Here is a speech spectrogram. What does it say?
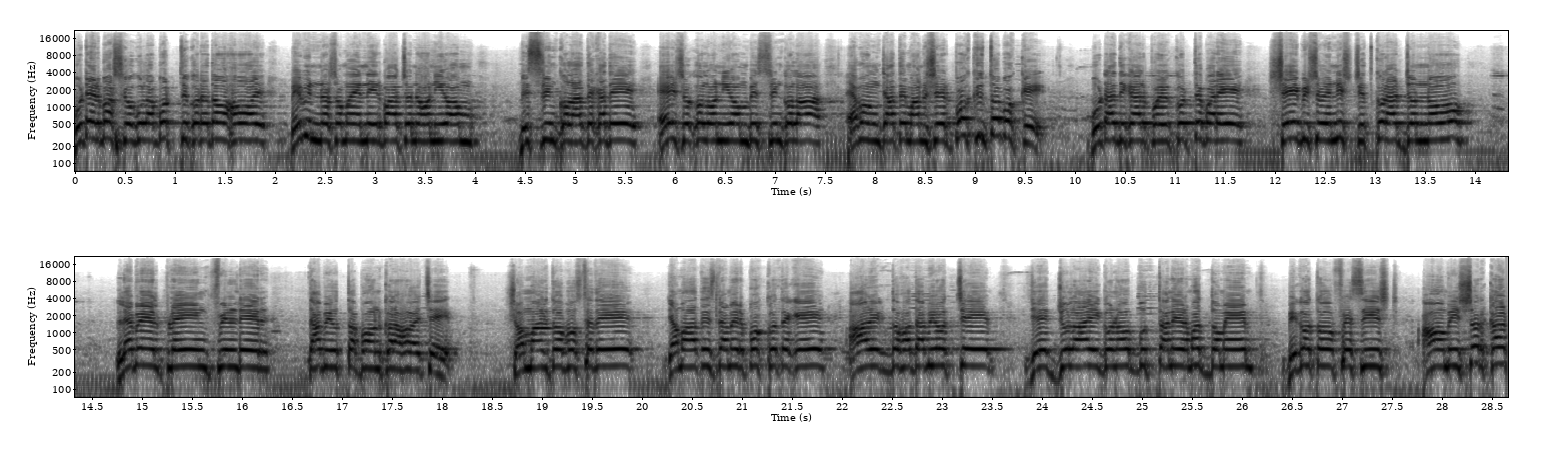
ভোটের বাস্কগুলা ভর্তি করে দেওয়া হয়। বিভিন্ন সময়ে নির্বাচনে অনিয়ম বিশৃঙ্খলা দেখা দেয়। এই সকল অনিয়ম বিশৃঙ্খলা এবং যাতে মানুষের প্রকৃতপক্ষে ভোটাধিকার প্রয়োগ করতে পারে, সেই বিষয়ে নিশ্চিত করার জন্য লেভেল প্লেয়িং ফিল্ডের দাবি উত্থাপন করা হয়েছে। সম্মানিত উপস্থিতি জামাত ইসলামের পক্ষ থেকে আরেক দফা দাবি হচ্ছে যে জুলাই গণ অভ্যুত্থানের মাধ্যমে বিগত ফেসিস্ট আওয়ামী সরকার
